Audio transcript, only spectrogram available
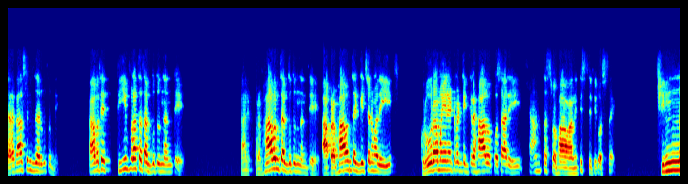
జరగాల్సింది జరుగుతుంది. కాకపోతే తీవ్రత తగ్గుతుందంతే. దాని ప్రభావం తగ్గుతుందంతే. ఆ ప్రభావం తగ్గించడం అది క్రూరమైనటువంటి గ్రహాలు ఒక్కోసారి శాంత స్వభావానికి స్థితికి వస్తాయి చిన్న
